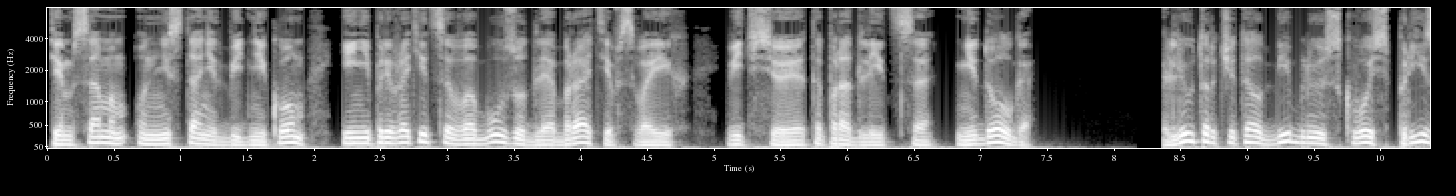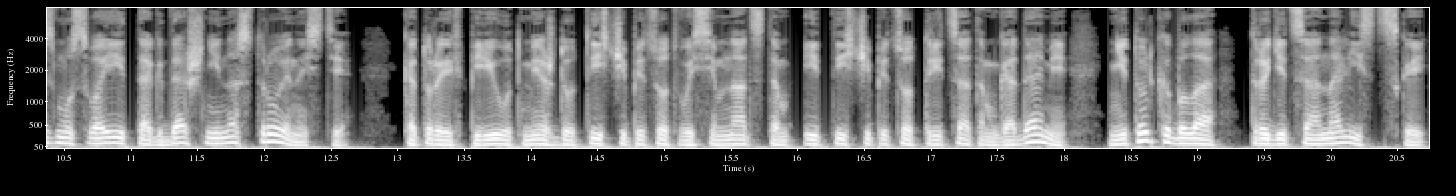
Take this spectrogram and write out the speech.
Тем самым он не станет бедняком и не превратится в обузу для братьев своих, ведь все это продлится недолго. Лютер читал Библию сквозь призму своей тогдашней настроенности — которая в период между 1518 и 1530 годами не только была традиционалистской,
